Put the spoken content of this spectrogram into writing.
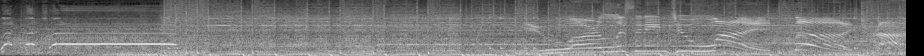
Let the train! You are listening to What the Truck.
